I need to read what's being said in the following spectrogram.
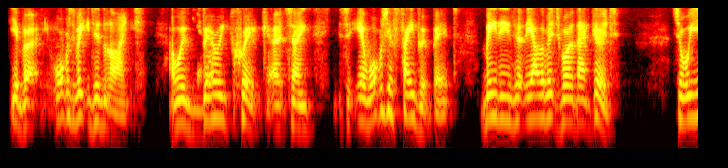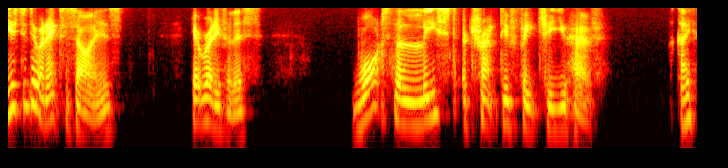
yeah, but what was the bit you didn't like? And we're very quick at saying, Yeah, what was your favorite bit? Meaning that the other bits weren't that good. So we used to do an exercise. Get ready for this. What's the least attractive feature you have? okay.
